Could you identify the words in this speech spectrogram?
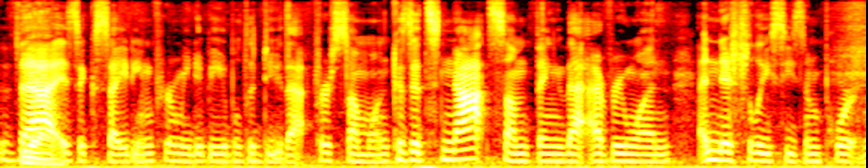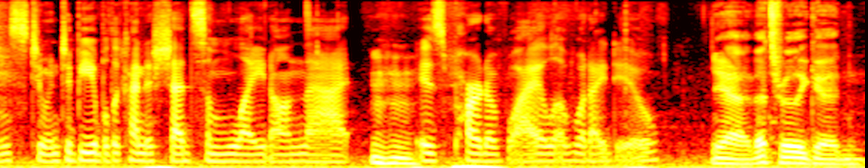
That is Yeah. exciting for me to be able to do that for someone because it's not something that everyone initially sees importance to, and to be able to kind of shed some light on that mm-hmm. is part of why I love what I do. Yeah, that's really good.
